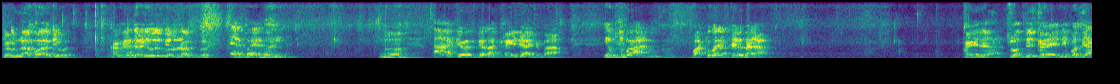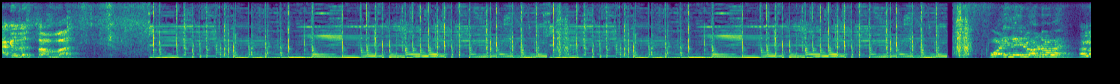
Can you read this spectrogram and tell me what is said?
પેલું ના ખવાય આગેવાન ખાખે જાણ્યું હોય તો પેલું ના કર એ ભાઈ હા. આગેવાન પહેલા પેલા ખાઈ જાય છે બા. એમ તો બા વાતો કરે ખાઈ પહેલા. પેલા ખાઈ રહ્યા ચોત્રીસ ખાઈ એની પછી આગળ રસ્તામાં વાત. પાણી લઈ રહ્યો હડો હવે. હલો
